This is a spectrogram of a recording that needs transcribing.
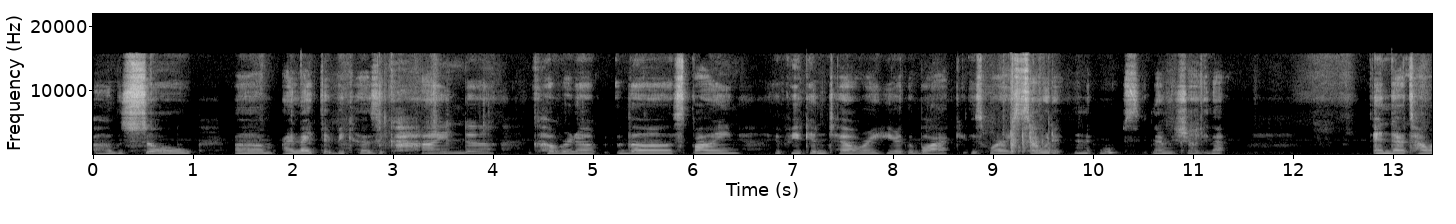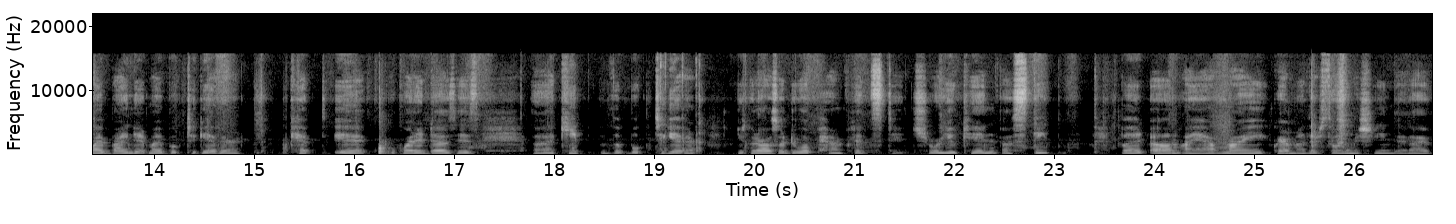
Um, so, um, I liked it because it kind of covered up the spine. If you can tell right here, the black is where I sewed it. And, oops, let me show you that. And that's how I bind it, my book together. Kept it, what it does is uh, keep the book together. You could also do a pamphlet stitch or you can uh, staple. But um, I have my grandmother's sewing machine that I've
